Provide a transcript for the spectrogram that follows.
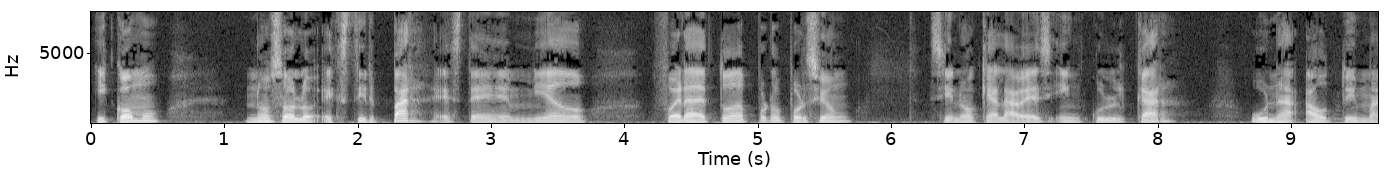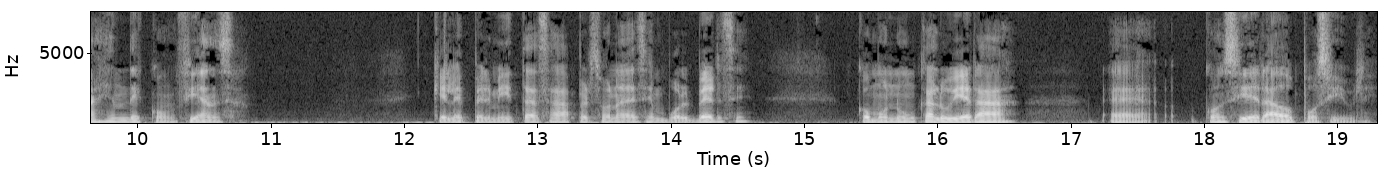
y cómo no solo extirpar este miedo fuera de toda proporción, sino que a la vez inculcar una autoimagen de confianza que le permita a esa persona desenvolverse como nunca lo hubiera eh, considerado posible.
